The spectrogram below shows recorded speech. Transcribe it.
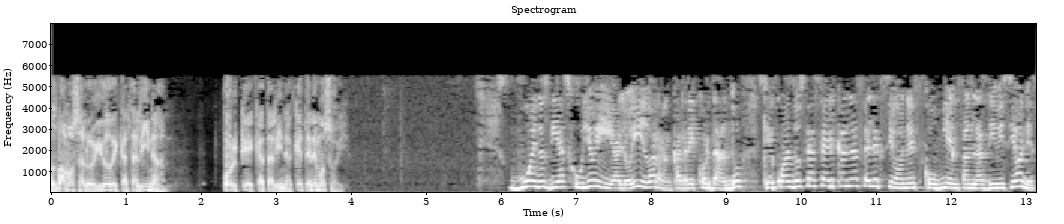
Nos vamos al oído de Catalina. ¿Por qué, Catalina? ¿Qué tenemos hoy? Buenos días, Julio, y al oído arranca recordando que cuando se acercan las elecciones comienzan las divisiones,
